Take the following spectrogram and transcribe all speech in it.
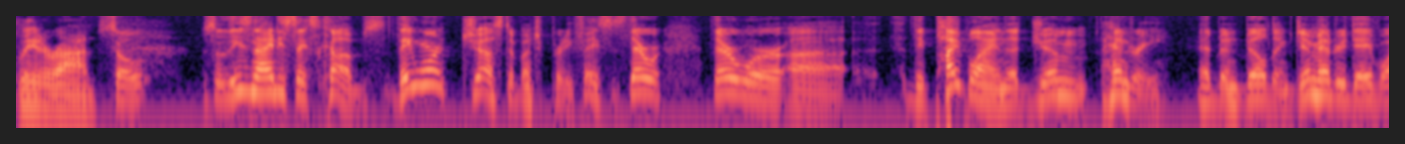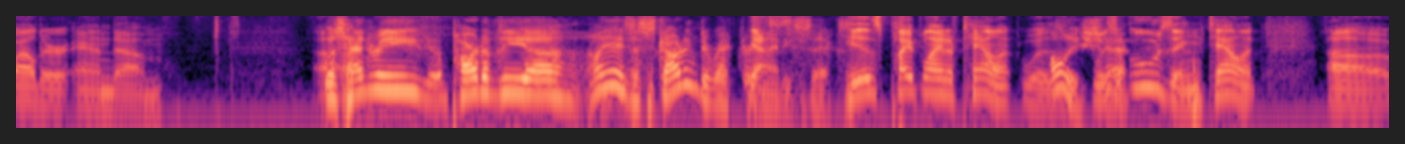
later on. So so these 96 Cubs, they weren't just a bunch of pretty faces. There were there were uh, the pipeline that Jim Hendry had been building. Jim Hendry, Dave Wilder, and um, was Hendry part of the? Uh, oh yeah, he's a scouting director yes, in '96. His pipeline of talent was was oozing talent. Uh,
